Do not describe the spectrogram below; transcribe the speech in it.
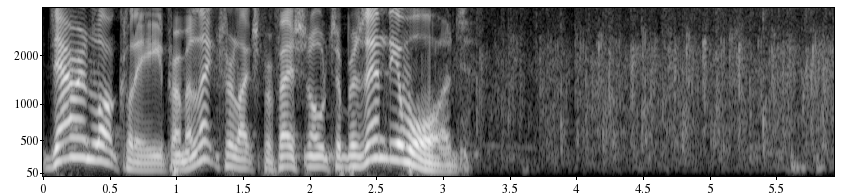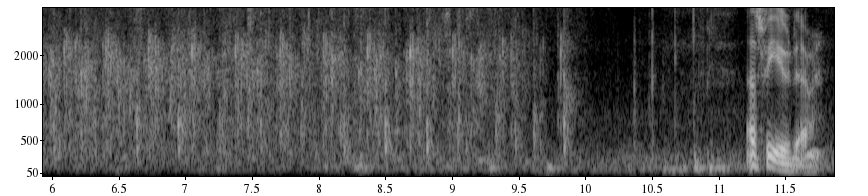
Darren Lockley from Electrolux Professional, to present the award. That's for you, Darren.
